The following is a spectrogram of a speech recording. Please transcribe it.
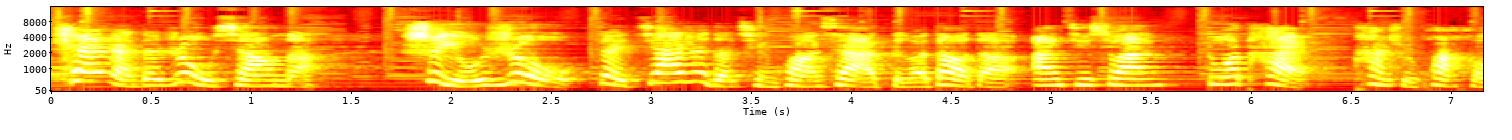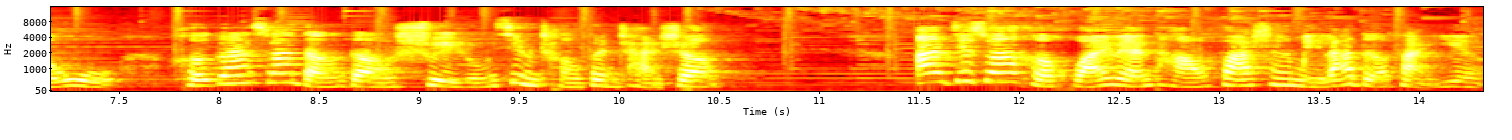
天然的肉香呢？是由肉在加热的情况下得到的氨基酸、多肽、碳水化合物、核苷酸等等水溶性成分产生。氨基酸和还原糖发生美拉德反应，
